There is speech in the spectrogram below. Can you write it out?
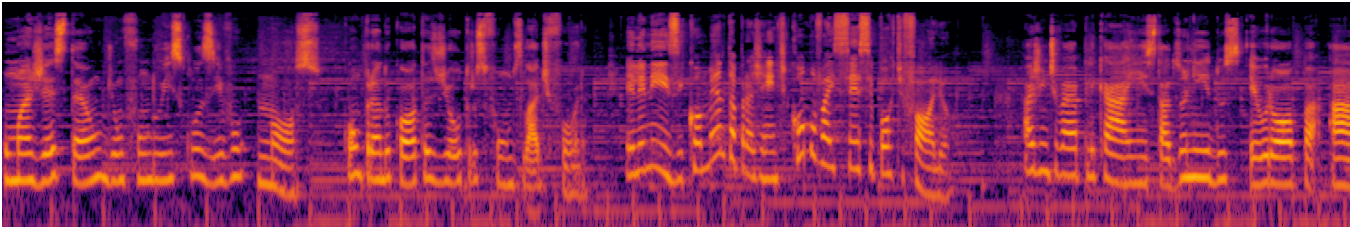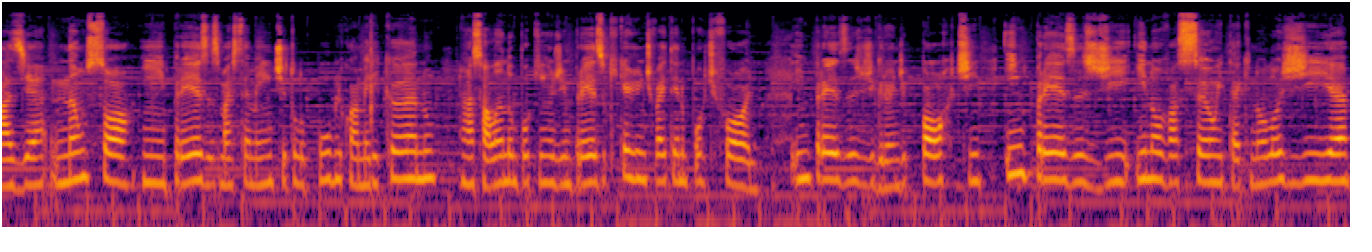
uma gestão de um fundo exclusivo nosso, comprando cotas de outros fundos lá de fora. Helenise, comenta pra gente como vai ser esse portfólio a gente vai aplicar em Estados Unidos, Europa, Ásia, não só em empresas, mas também em título público americano. Mas falando um pouquinho de empresa, o que, que a gente vai ter no portfólio? Empresas de grande porte, empresas de inovação e tecnologia,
